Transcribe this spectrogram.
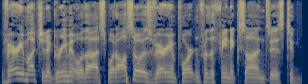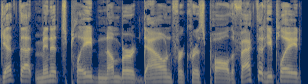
very much in agreement with us. What also is very important for the Phoenix Suns is to get that minutes played number down for Chris Paul. The fact that he played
